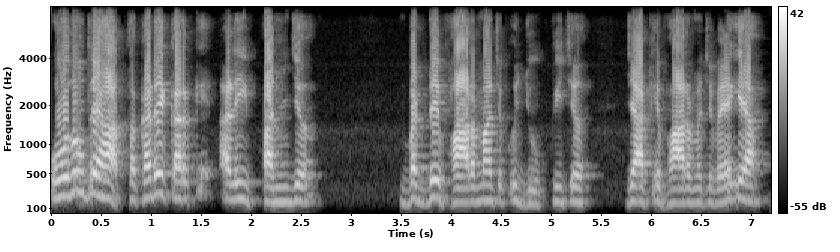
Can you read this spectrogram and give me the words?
ਉਦੋਂ ਤੇ ਹੱਥ ਖੜੇ ਕਰਕੇ ਅਲੀ ਪੰਜ, ਵੱਡੇ ਫਾਰਮਾਂ 'ਚ, ਕੋਈ ਯੂਪੀ 'ਚ ਜਾ ਕੇ ਫਾਰਮ 'ਚ ਬਹਿ ਗਿਆ,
